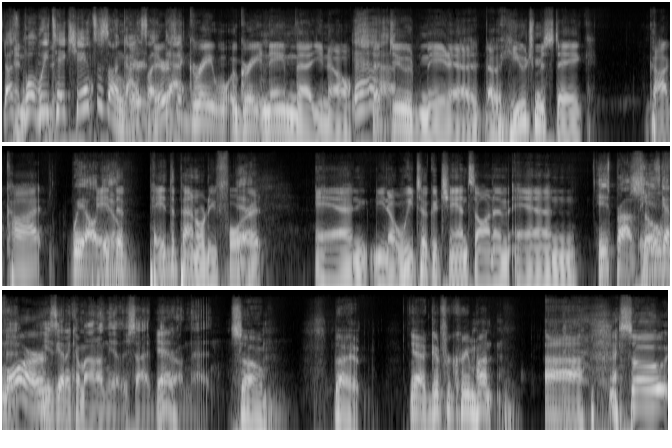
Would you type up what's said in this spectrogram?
That's and what we take chances on guys There- like there's that. There's a great great name that you know Yeah. that dude made a, a huge mistake, got caught. We all paid do. the paid the penalty for Yeah. it, and you know we took a chance on him, and he's probably so he's gonna far, he's gonna come out on the other side better Yeah. on that. So, but yeah, good for Kareem Hunt. Uh, so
